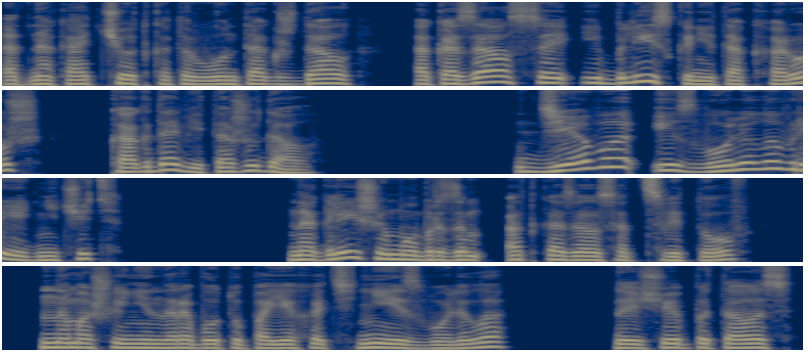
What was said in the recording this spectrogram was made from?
Однако отчет, которого он так ждал, оказался и близко не так хорош, как Давид ожидал. Дева изволила вредничать. Наглейшим образом отказалась от цветов, на машине на работу поехать не изволила, да еще и пыталась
